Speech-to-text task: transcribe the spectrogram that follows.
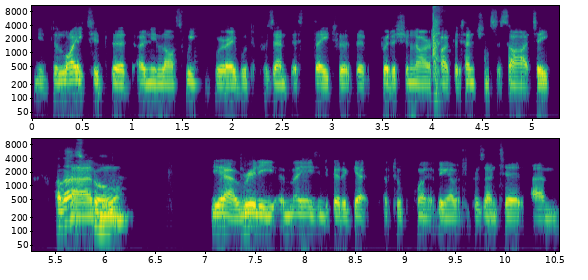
you're delighted that only last week we were able to present this data at the British and Irish Hypertension Society. Oh, that's Um, cool. Yeah, really amazing to be able to get to a point of being able to present it um,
